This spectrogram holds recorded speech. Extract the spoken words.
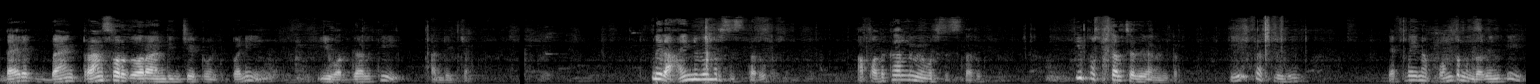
డైరెక్ట్ బ్యాంక్ ట్రాన్స్ఫర్ ద్వారా అందించేటువంటి పని ఈ వర్గాలకి అందించాం. మీరు ఆయన్ని విమర్శిస్తారు. ఆ పథకాలను విమర్శిస్తారు. ఈ పుస్తకాలు చదివానంటారు ఏంటి అసలు ఇది? ఎక్కడైనా పొంతనుందా దీనికి?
